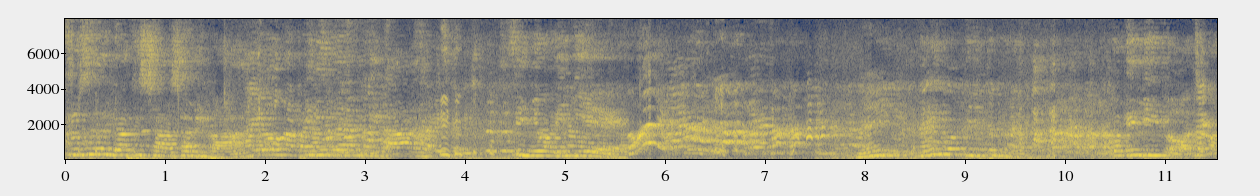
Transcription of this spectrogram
Susunod na si Shasha, di ba? Ayaw nga pala. Pinuna lang kita. Seniority eh. Nay, nay, huwag dito na. Pag hindi to, tsaka...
